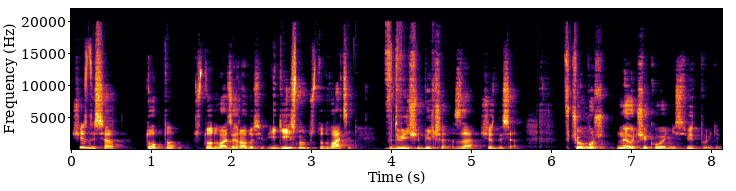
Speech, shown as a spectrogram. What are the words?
60, тобто 120 градусів. І дійсно 120 вдвічі більше за 60. В чому ж неочікуваність відповіді?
